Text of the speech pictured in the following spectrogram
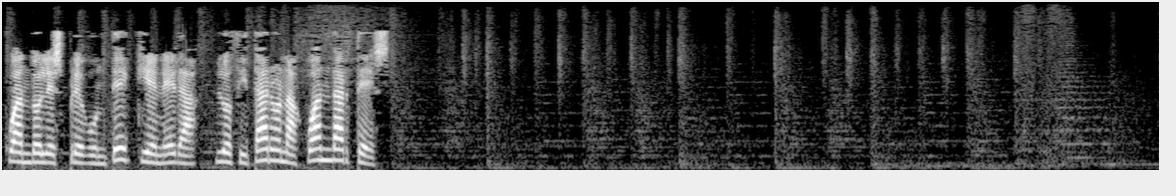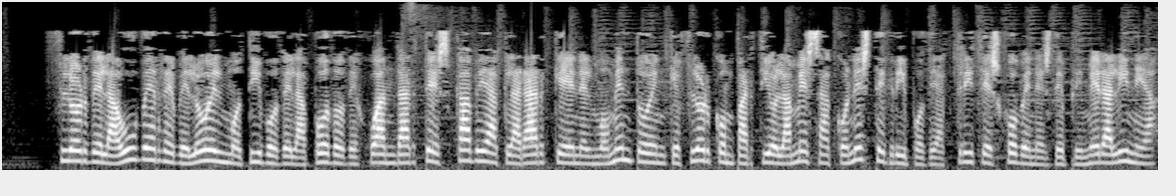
Cuando les pregunté quién era, lo citaron a Juan D'Artes. Flor de la V reveló el motivo del apodo de Juan D'Artes. Cabe aclarar que en el momento en que Flor compartió la mesa con este grupo de actrices jóvenes de primera línea,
